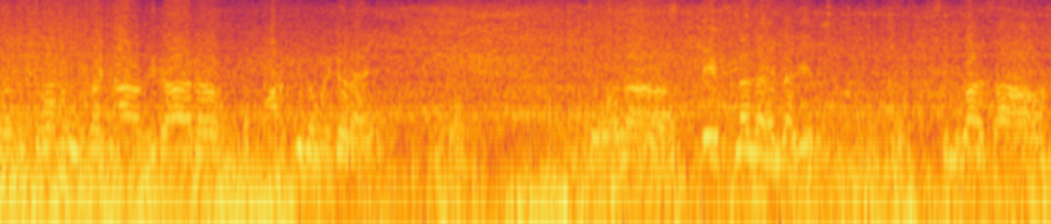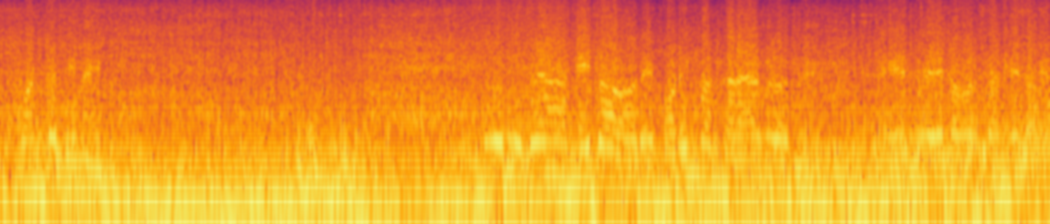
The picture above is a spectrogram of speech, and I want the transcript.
तर मित्रांनो इकडनं विरार दहा किलोमीटर आहे. तुम्हाला लेफ्टला जायला लागेल. सिल्वासा वन थर्टी नाईन इथे नीट रेकॉर्डिंग पण करायला मिळत नाही. हे ट्रेलवर तर हे सगळे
